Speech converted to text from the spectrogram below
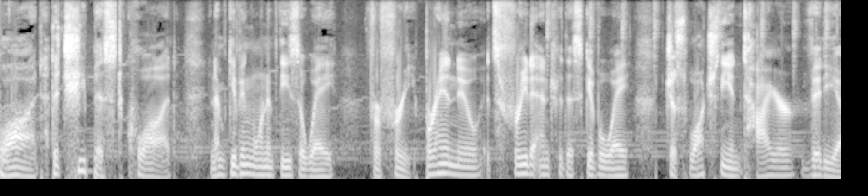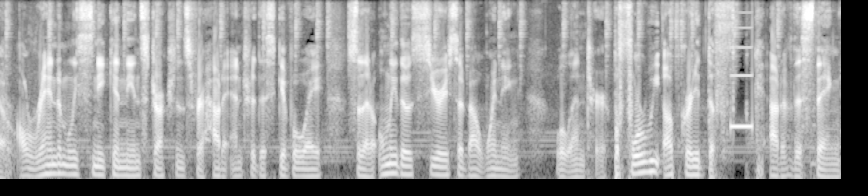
Quad, the cheapest quad, and I'm giving one of these away for free. Brand new, it's free to enter this giveaway. Just watch the entire video. I'll randomly sneak in the instructions for how to enter this giveaway so that only those serious about winning will enter. Before we upgrade the out of this thing,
